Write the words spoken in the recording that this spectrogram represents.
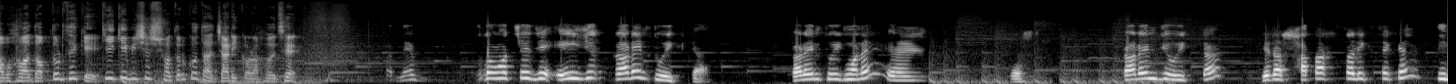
আবহাওয়া দপ্তর থেকে কি কি বিশেষ সতর্কতা জারি করা হয়েছে। মানে প্রথম হচ্ছে যে এই যে কারেন্ট উইকটা কারেন্ট উইক মানে কারেন্ট যে উইকটা যেটা সাতাশ তারিখ থেকে তিন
